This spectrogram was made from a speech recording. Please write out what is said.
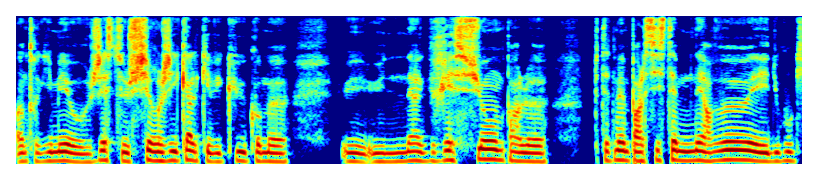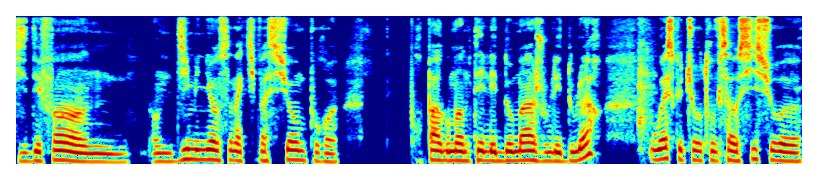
entre guillemets au geste chirurgical qui est vécu comme euh, une, agression par le peut-être même par le système nerveux et du coup qui se défend en, en diminuant son activation pour euh, pour pas augmenter les dommages ou les douleurs ou est-ce que tu retrouves ça aussi sur euh,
